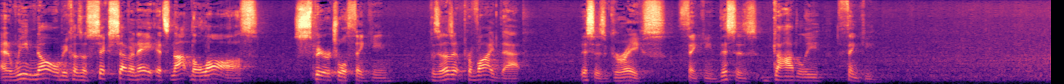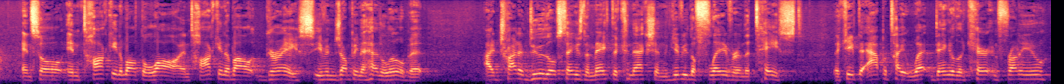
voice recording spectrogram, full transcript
And we know because of 6, 7, 8, it's not the law's spiritual thinking, because it doesn't provide that. This is grace thinking, this is godly thinking. And so, in talking about the law and talking about grace, even jumping ahead a little bit, I try to do those things to make the connection, to give you the flavor and the taste, to keep the appetite whet, dangle the carrot in front of you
